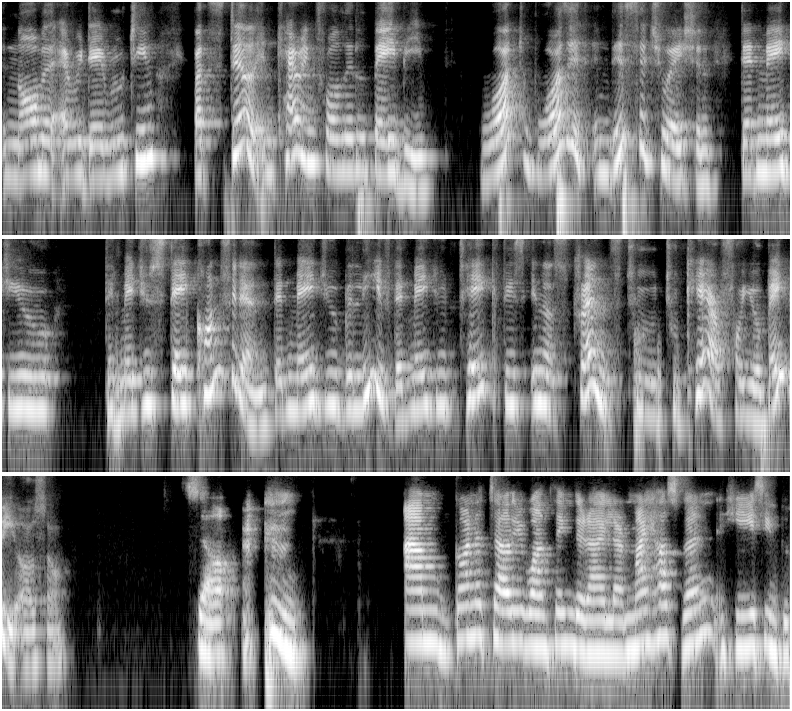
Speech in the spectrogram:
normal everyday routine. But still, in caring for a little baby, what was it in this situation that made you that made you stay confident that made you believe that made you take this inner strength to to care for your baby also so i'm gonna tell you one thing that i learned my husband he's into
